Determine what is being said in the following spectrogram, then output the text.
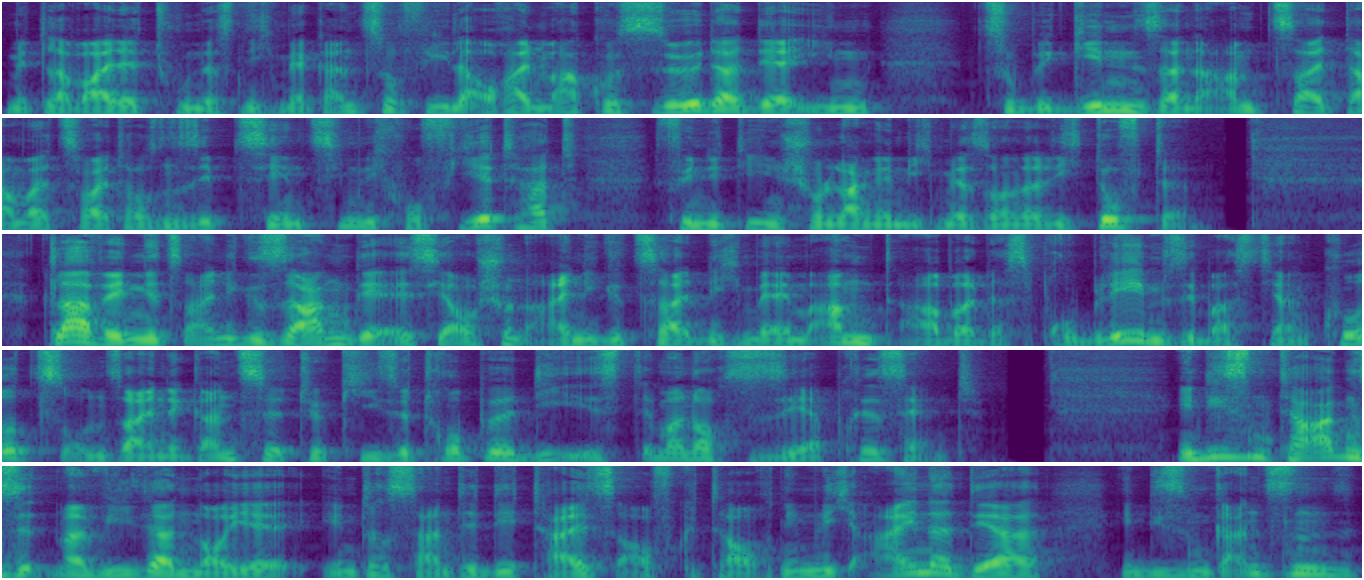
Mittlerweile tun das nicht mehr ganz so viele. Auch ein Markus Söder, der ihn zu Beginn seiner Amtszeit damals 2017 ziemlich hofiert hat, findet ihn schon lange nicht mehr sonderlich dufte. Klar werden jetzt einige sagen, der ist ja auch schon einige Zeit nicht mehr im Amt, aber das Problem Sebastian Kurz und seine ganze türkise Truppe, die ist immer noch sehr präsent. In diesen Tagen sind mal wieder neue interessante Details aufgetaucht, nämlich einer, der in diesem ganzen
